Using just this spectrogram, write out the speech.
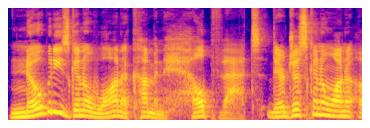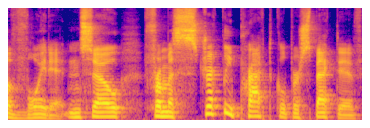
nobody's going to want to come and help that. They're just going to want to avoid it. And so, from a strictly practical perspective,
